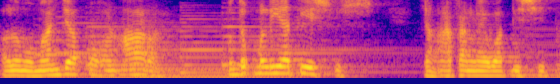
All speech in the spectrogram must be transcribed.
lalu memanjat pohon ara untuk melihat Yesus yang akan lewat di situ.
